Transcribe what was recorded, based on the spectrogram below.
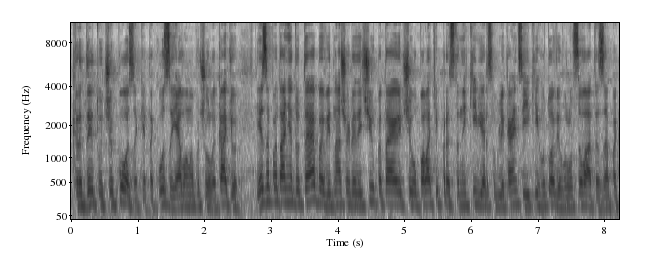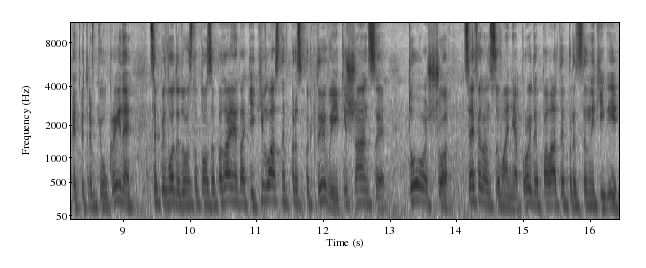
кредиту чи позики. Таку заяву ми почули. Катю, є запитання до тебе від наших глядачів. Питають, чи у палаті представників є республіканці, які готові голосувати за пакет підтримки України. Це підводить до наступного запитання. Так, які власне перспективи, які шанси того, що це фінансування пройде палати представників, і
